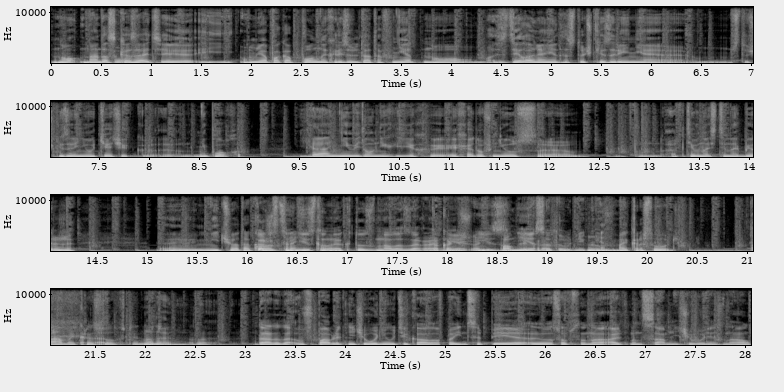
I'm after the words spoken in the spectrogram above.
Но надо сказать, э, у меня пока полных результатов нет, но сделали они это с точки зрения, с точки зрения утечек э, неплохо. Я не видел никаких Ahead of News э, активности на бирже. Э, Ничего такого Кажется, странненького. единственное, кто знала заранее ж- они из не сотрудников. Нет, Microsoft. А, Microsoft. Ну да. Ага. Да-да-да. В паблик ничего не утекало. В принципе, э, собственно, Альтман сам ничего не знал.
